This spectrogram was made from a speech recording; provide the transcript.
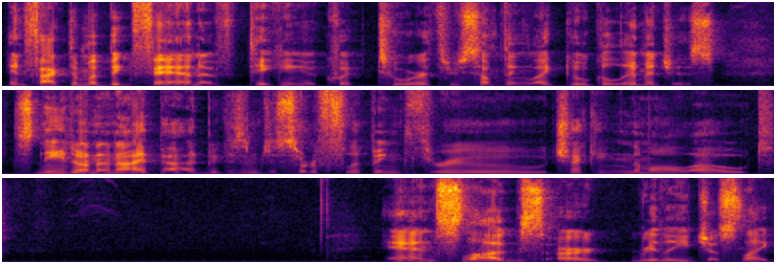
In fact, I'm a big fan of taking a quick tour through something like Google Images. It's neat on an iPad because I'm just sort of flipping through, checking them all out. And slugs are really just like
